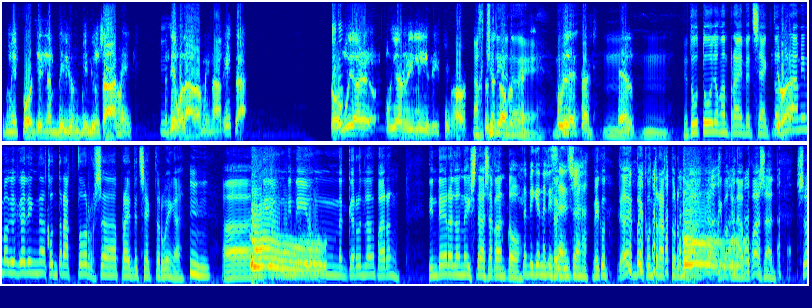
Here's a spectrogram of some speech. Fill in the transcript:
may project na billion-billion sa amin. Kasi Mhm. wala kami nakita. So Ano- we are we are really reaching out Actually, to the ano government. eh. To let us Mm, help. mm. Natutulong ang private sector. Di ba? Maraming magagaling na kontraktor sa private sector, Weng, ah. Mhm. Ah, hindi, yung, hindi yung nagkaroon lang parang tindera lang na isda sa kanto. Nabigyan ng lisensya. May, kon- ay, may contractor na agad, di ba, kinabukasan. So,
